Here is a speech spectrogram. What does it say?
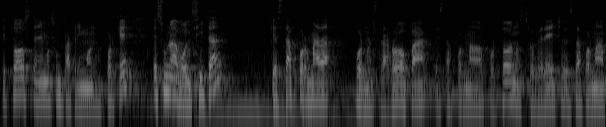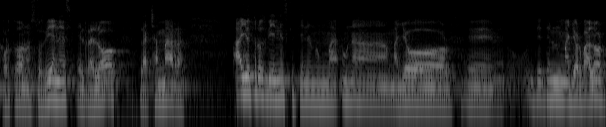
que todos tenemos un patrimonio. ¿Por qué? Es una bolsita que está formada por nuestra ropa, está formada por todos nuestros derechos, está formada por todos nuestros bienes, el reloj, la chamarra. Hay otros bienes que tienen un, una mayor, eh, tienen un mayor valor.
